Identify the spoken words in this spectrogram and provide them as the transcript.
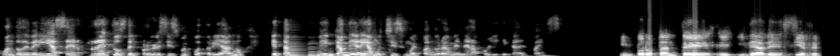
cuando debería ser retos del progresismo ecuatoriano, que también cambiaría muchísimo el panorama en la política del país. Importante idea de cierre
